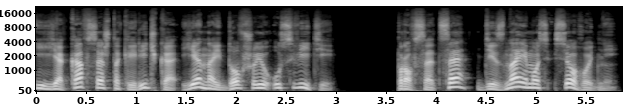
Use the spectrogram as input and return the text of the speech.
І яка все ж таки річка є найдовшою у світі? Про все це дізнаємось сьогодні.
